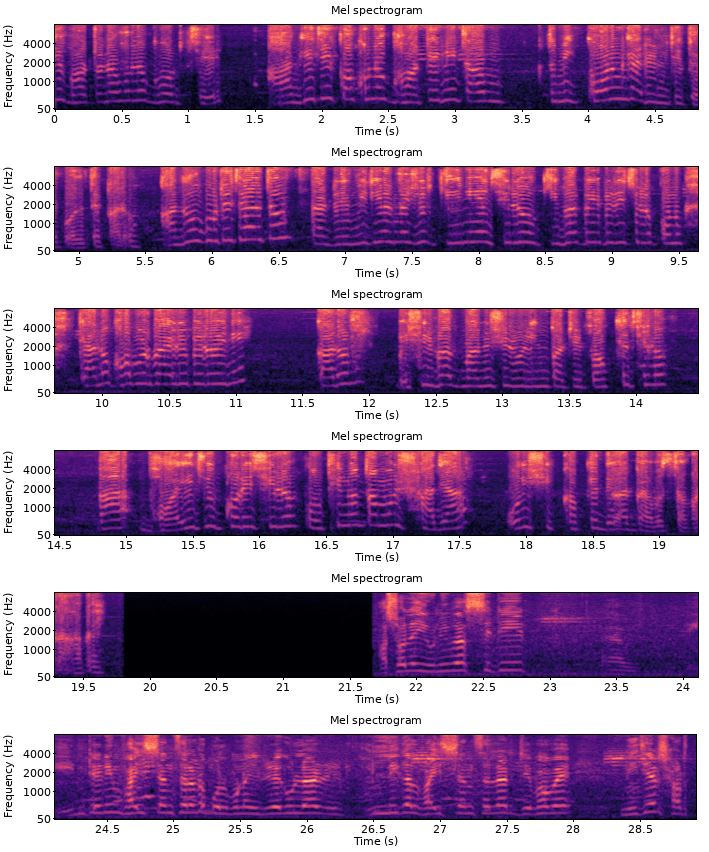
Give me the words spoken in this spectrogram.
যে ঘটনাগুলো ঘটছে, আগে যে কখনো ঘটেনি তা তুমি কোন গ্যারেন্টিতে বলতে পারো? আগেও ঘটে যায় তো? তার রেমিডিয়াল মেজার কি নিয়েছিল, কীভাবে বেরিয়েছিল, কোনো, কেন খবর বাইরে বেরোয়নি? কারণ বেশিরভাগ মানুষই রুলিং পার্টির পক্ষে ছিল বা ভয়ে চুপ করেছিল। কঠিনতম সাজা ওই শিক্ষককে দেওয়ার ব্যবস্থা করা হবে। আসলে ইউনিভার্সিটির ইন্টারিম ভাইস চ্যান্সেলারও বলব না ইরেগুলার ইলিগাল ভাইস চ্যান্সেলার যেভাবে নিজের স্বার্থ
